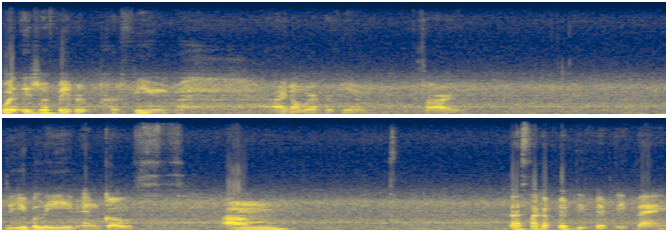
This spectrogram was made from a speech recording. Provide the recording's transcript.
What is your favorite perfume? I don't wear perfume. Sorry. Do you believe in ghosts? Um, that's like a 50-50 thing.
